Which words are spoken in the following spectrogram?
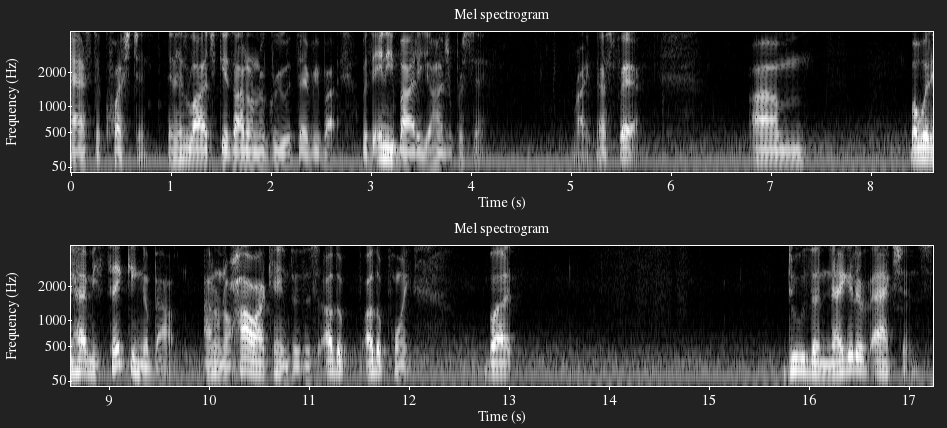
ask the question. And his logic is, I don't agree with everybody, with anybody, 100 percent. Right? That's fair. Um, but what it had me thinking about, I don't know how I came to this other other point, but do the negative actions,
